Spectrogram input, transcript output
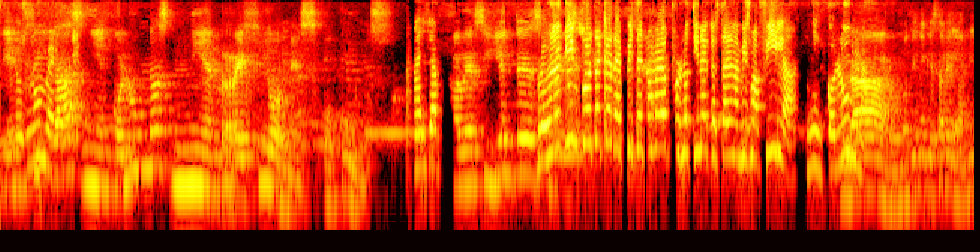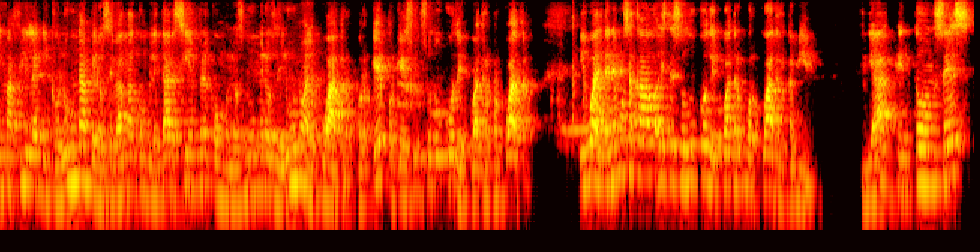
ni en los números. filas, ni en columnas, ni en regiones o cubos. Ah, ya. A ver, siguientes. Profesor, ¿qué importa que repite el número? Pero no tiene que estar en la misma fila, ni columna. Claro, no tiene que estar en la misma fila ni columna, pero se van a completar siempre con los números del 1 al 4. ¿Por qué? Porque es un sudoku de 4x4. Igual, tenemos acá este sudoku de 4x4 también. ¿Ya? Entonces,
